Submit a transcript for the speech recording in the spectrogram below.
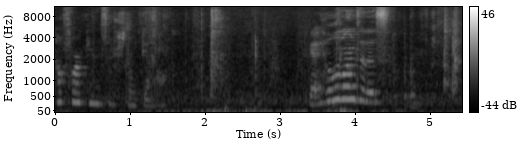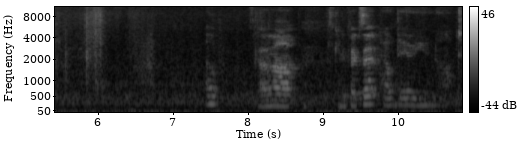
How far can this actually go? Okay, hold on to this. Oh, Got a knot. Can you fix it? how dare you not?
